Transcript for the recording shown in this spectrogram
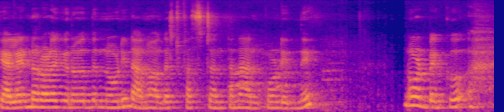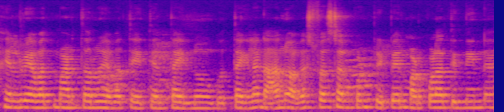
ಕ್ಯಾಲೆಂಡರ್ ಒಳಗೆ ಇರೋದನ್ನು ನೋಡಿ ನಾನು ಆಗಸ್ಟ್ ಫಸ್ಟ್ ಅಂತಲೇ ಅಂದ್ಕೊಂಡಿದ್ನಿ ನೋಡಬೇಕು ಎಲ್ಲರೂ ಯಾವತ್ತು ಮಾಡ್ತಾರೋ ಯಾವತ್ತೈತೆ ಅಂತ ಇನ್ನೂ ಗೊತ್ತಾಗಿಲ್ಲ. ನಾನು ಆಗಸ್ಟ್ ಫಸ್ಟ್ ಅಂದ್ಕೊಂಡು ಪ್ರಿಪೇರ್ ಮಾಡ್ಕೊಳತ್ತಿದ್ದೀನಿ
